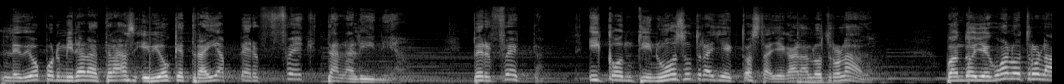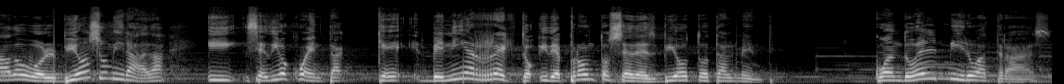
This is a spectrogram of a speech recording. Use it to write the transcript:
le dio por mirar atrás y vio que traía perfecta la línea, perfecta y continuó su trayecto hasta llegar al otro lado. Cuando llegó al otro lado, volvió su mirada y se dio cuenta que venía recto y de pronto se desvió totalmente. Cuando él miró atrás,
